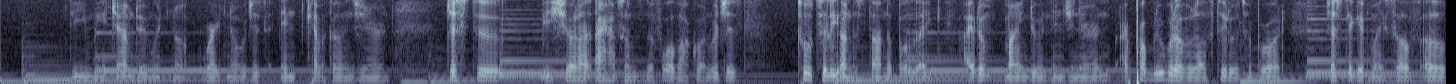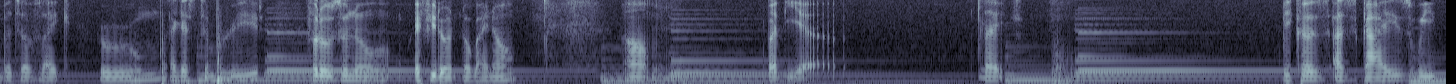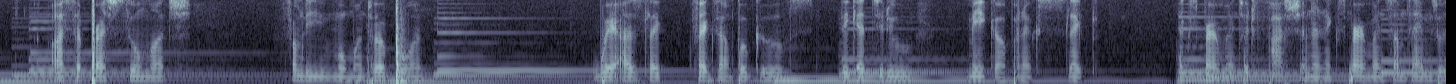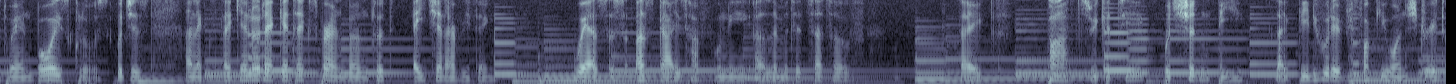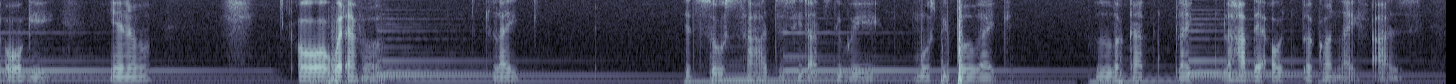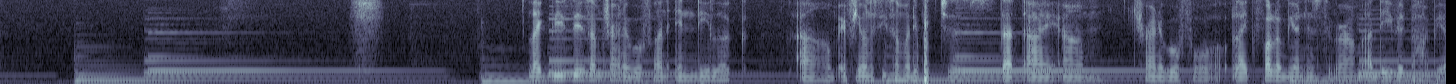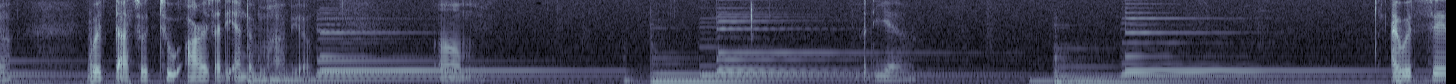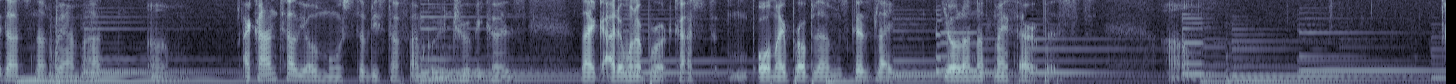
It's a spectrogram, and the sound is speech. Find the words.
the major I'm doing with not right now, which is in chemical engineering, just to be sure that I have something to fall back on, which is totally understandable. Like I don't mind doing engineering. I probably would have loved to do it abroad, just to give myself a little bit of like room, I guess, to breathe. For those who know, if you don't know by now, um, but yeah, like because as guys we are suppressed so much from the moment we're born. Whereas like for example girls they get to do makeup and ex- like experiment with fashion and experiment sometimes with wearing boys clothes which is an ex- like you know they get to experiment with each and everything. Whereas us, us guys have only a limited set of like paths we could take which shouldn't be like, be who the fuck you want, straight or gay, you know, or whatever. Like, it's so sad to see that's the way most people like look at like have their outlook on life as. Like these days, I'm trying to go for an indie look. Um, if you want to see some of the pictures that I am trying to go for like follow me on Instagram at David Mahabia with that's with two R's at the end of Mahabia. Um but yeah. I would say that's not where I'm at. Um, I can't tell y'all most of the stuff I'm going through because, like, I don't want to broadcast all my problems because, like, y'all are not my therapists. Um,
